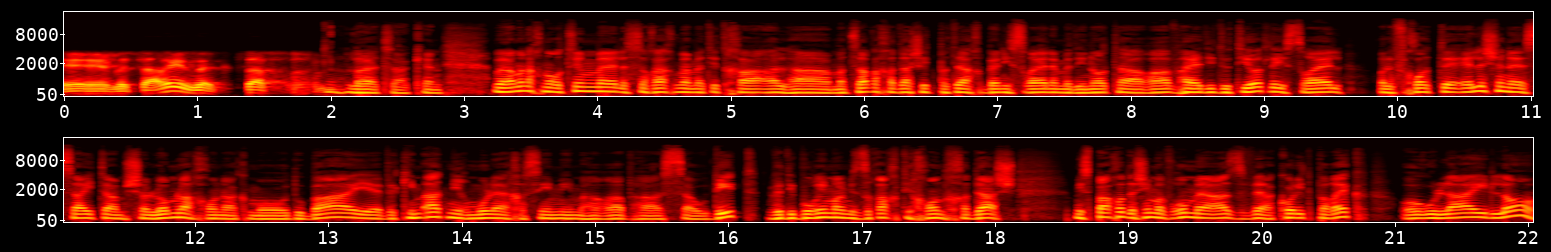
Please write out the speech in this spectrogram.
אה, לצערי זה קצת... לא יצא, כן. והיום אנחנו רוצים אה, לשוחח באמת איתך על המצב החדש שהתפתח בין ישראל למדינות הערב הידידותיות לישראל, או לפחות אה, אלה שנעשה איתם שלום לאחרונה, כמו דובאי, וכמעט נרמו ליחסים עם ערב הסעודית, ודיבורים על מזרח תיכון חדש. מספר חודשים עברו מאז והכל התפרק, או אולי לא.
